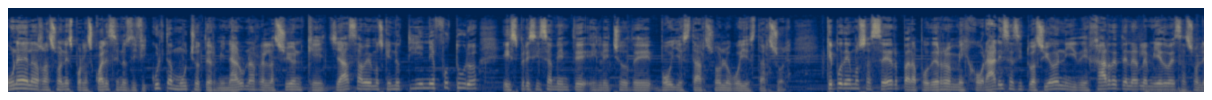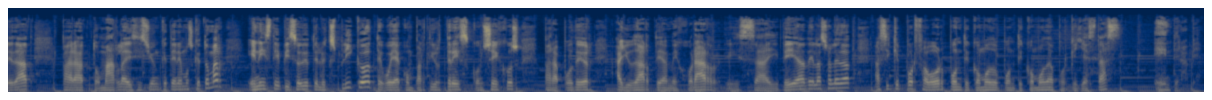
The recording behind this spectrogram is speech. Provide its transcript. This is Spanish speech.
Una de las razones por las cuales se nos dificulta mucho terminar una relación que ya sabemos que no tiene futuro es precisamente el hecho de voy a estar solo, voy a estar sola. ¿Qué podemos hacer para poder mejorar esa situación y dejar de tenerle miedo a esa soledad para tomar la decisión que tenemos que tomar? En este episodio te lo explico, te voy a compartir tres consejos para poder ayudarte a mejorar esa idea de la soledad, así que por favor ponte cómodo, ponte cómoda porque ya estás en terapia.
